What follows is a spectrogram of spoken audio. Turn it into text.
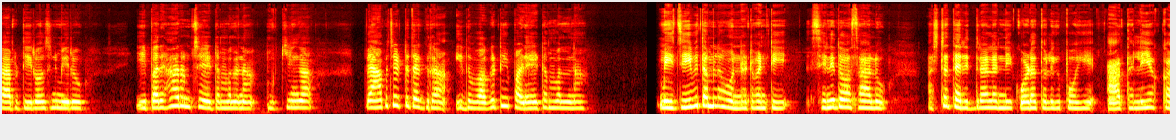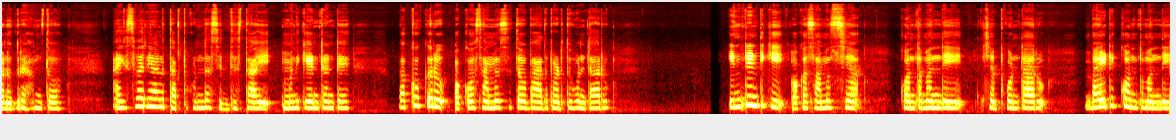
కాబట్టి ఈరోజుని మీరు ఈ పరిహారం చేయటం వలన ముఖ్యంగా వేప చెట్టు దగ్గర ఇది ఒకటి పడేయటం వలన మీ జీవితంలో ఉన్నటువంటి శని దోషాలు అష్టదరిద్రాలన్నీ కూడా తొలగిపోయి ఆ తల్లి యొక్క అనుగ్రహంతో ఐశ్వర్యాలు తప్పకుండా సిద్ధిస్తాయి. మనకేంటంటే ఒక్కొక్కరు ఒక్కో సమస్యతో బాధపడుతూ ఉంటారు. ఇంటింటికి ఒక సమస్య కొంతమంది చెప్పుకుంటారు. బయటికి కొంతమంది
